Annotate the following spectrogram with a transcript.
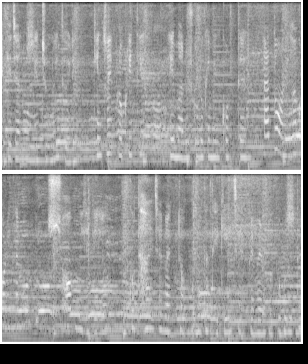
একে যেন অন্যের জন্যই তৈরি। কিন্তু এই প্রকৃতি, এই মানুষগুলোকে মিল করতে এত অনীহা করে কেন? সব মিলে গেল। কোথায় যেন একটা অপূর্ণতা থেকেই যায় প্রেমের গল্পগুলোতে।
